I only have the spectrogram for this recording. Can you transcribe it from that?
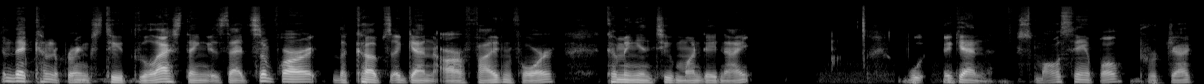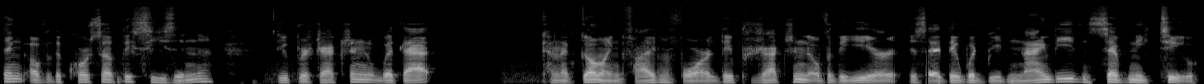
And that kind of brings to the last thing is that so far the Cubs again are five and four coming into Monday night again, small sample projecting over the course of the season. The projection with that kind of going five and four. The projection over the year is that they would be 90 and 72.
